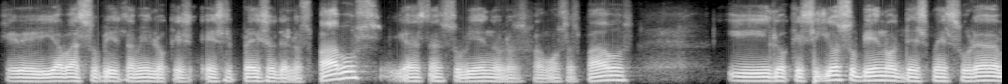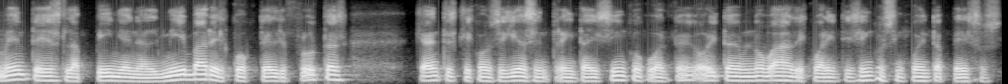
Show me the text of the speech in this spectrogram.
que ya va a subir también lo que es, es el precio de los pavos, ya están subiendo los famosos pavos y lo que siguió subiendo desmesuradamente es la piña en almíbar, el cóctel de frutas, que antes que conseguías en 35, 40, ahorita no baja de 45, 50 pesos.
